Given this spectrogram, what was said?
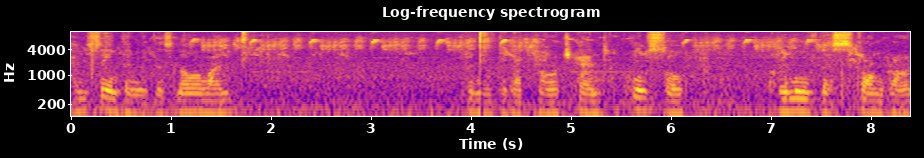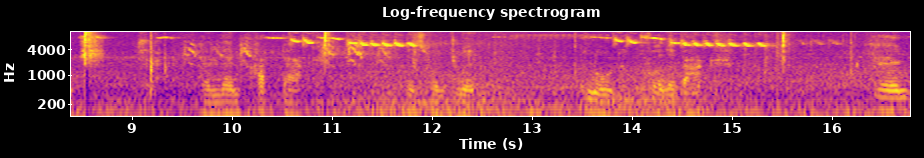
and same thing with this lower one remove the dead branch and also remove this strong branch and then cut back. This one to a node further back. And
